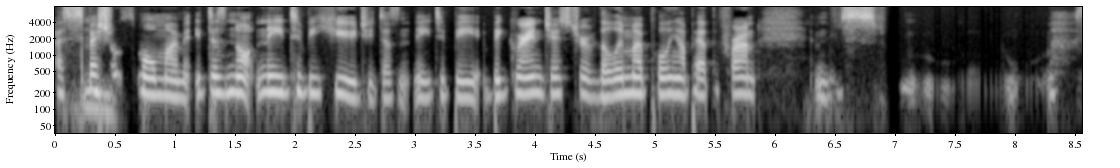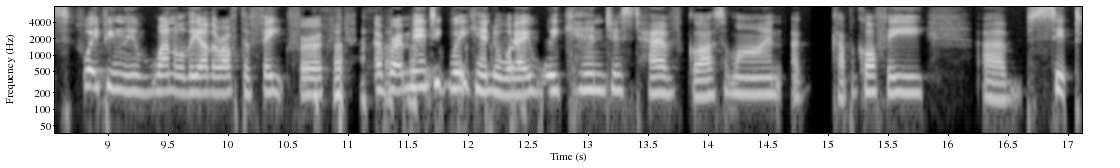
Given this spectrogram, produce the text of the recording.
a special small moment. It does not need to be huge. It doesn't need to be a big grand gesture of the limo pulling up out the front and sweeping the one or the other off the feet for a, a romantic weekend away. We can just have a glass of wine, a cup of coffee, uh, sit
